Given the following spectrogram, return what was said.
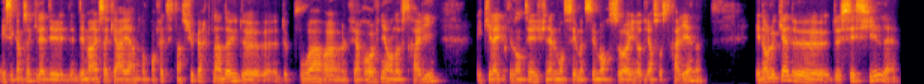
Et c'est comme ça qu'il a dé- dé- démarré sa carrière. Donc en fait, c'est un super clin d'œil de, pouvoir euh, le faire revenir en Australie et qu'il aille présenter finalement ses, morceaux à une audience australienne. Et dans le cas de, Cécile,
